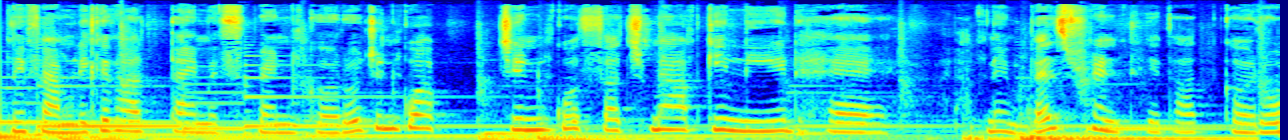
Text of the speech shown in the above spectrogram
अपनी फैमिली के साथ टाइम स्पेंड करो, जिनको आप, जिनको सच में आपकी नीड है। अपने बेस्ट फ्रेंड के साथ करो।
